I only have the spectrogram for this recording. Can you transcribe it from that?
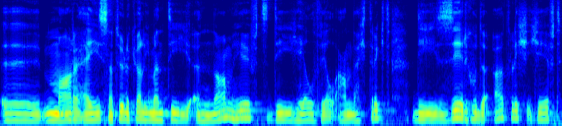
Uh, maar hij is natuurlijk wel iemand die een naam heeft, die heel veel aandacht trekt, die zeer goede uitleg geeft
